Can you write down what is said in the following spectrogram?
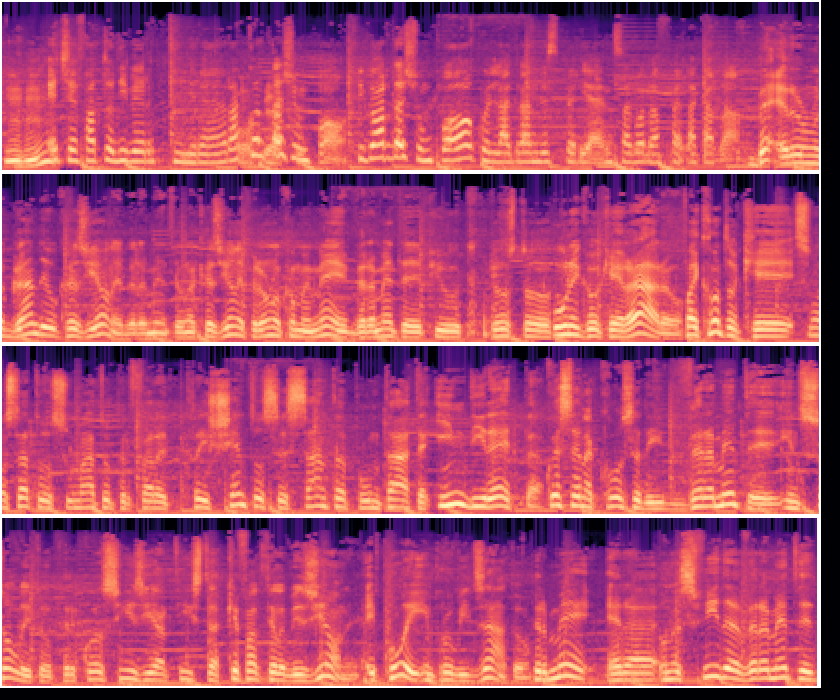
Mhm. e ci hai fatto divertire. Raccontaci un po', ricordaci un po' quella grande esperienza con Raffaella Carrà. Beh, era una grande occasione, veramente. Un'occasione per uno come me, veramente più piuttosto unico che raro. Fai conto che sono stato suonato per fare 360 puntate in diretta. Questa è una cosa di veramente insolito per qualsiasi artista che fa televisione. E poi improvvisato. Per me era una sfida veramente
